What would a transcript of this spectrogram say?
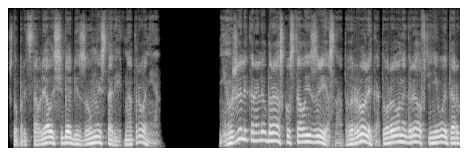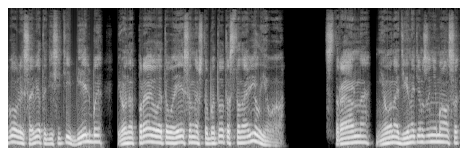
что представлял из себя безумный старик на троне. Неужели королю Драску стало известно о той роли, которую он играл в теневой торговле Совета Десяти Бельбы, и он отправил этого Эйсона, чтобы тот остановил его? Странно, не он один этим занимался,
